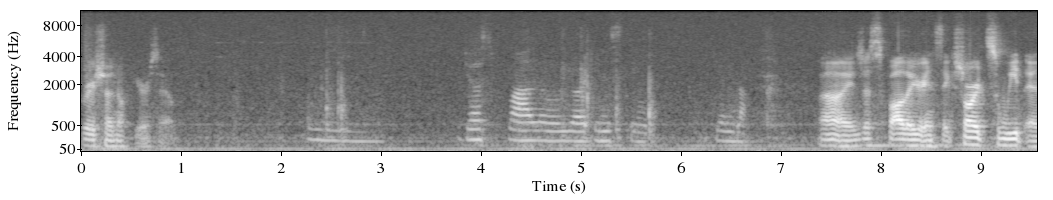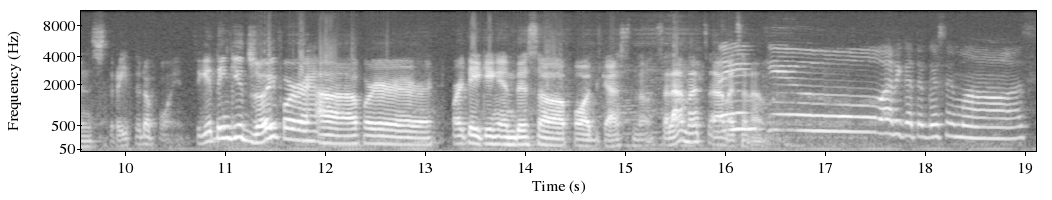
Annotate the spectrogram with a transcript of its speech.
version of yourself? Mm. Just follow your instinct. Yan lang. Uh, just follow your instinct. Short, sweet, and straight to the point. Sige, thank you, Joy, for uh, for partaking in this uh, podcast. No? Salamat, salamat, Thank salamat. you! Arigato gozaimasu.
